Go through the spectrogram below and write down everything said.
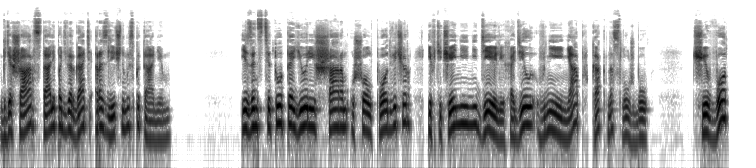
где шар стали подвергать различным испытаниям. Из института Юрий с шаром ушел под вечер и в течение недели ходил в НИИНЯП как на службу. Чего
